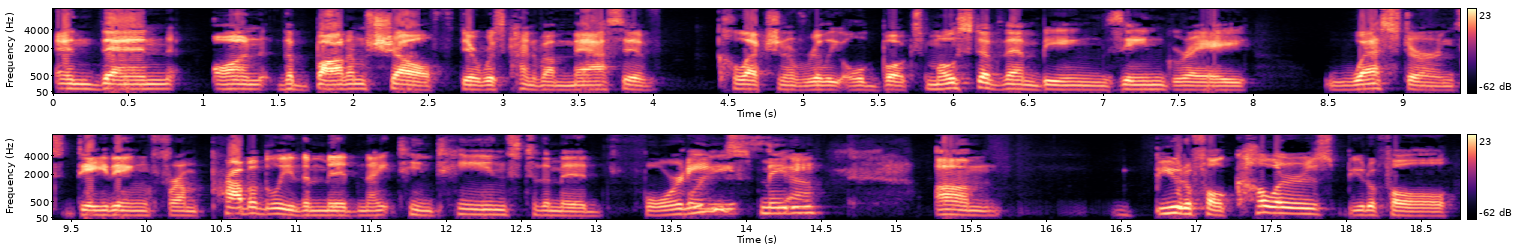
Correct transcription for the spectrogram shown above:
And then on the bottom shelf, there was kind of a massive collection of really old books, most of them being Zane Grey westerns dating from probably the mid 19 teens to the mid 40s, 40s, maybe. yeah. Um, beautiful colors, beautiful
